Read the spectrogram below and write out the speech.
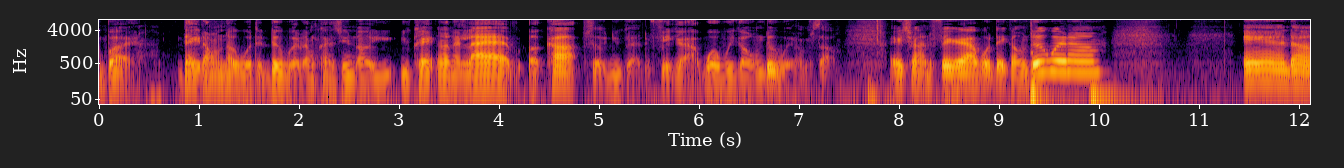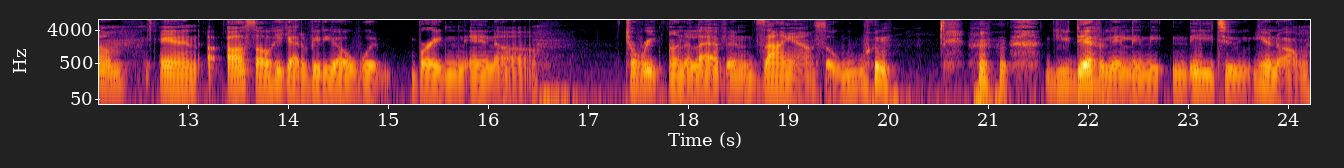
but they don't know what to do with him because you know you, you can't unalive a cop so you got to figure out what we gonna do with him so they trying to figure out what they gonna do with him and um and also he got a video with brayden and uh tariq unaliving zion so you definitely need, need to you know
